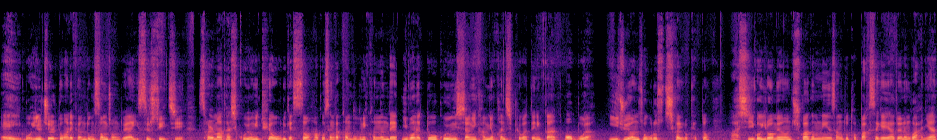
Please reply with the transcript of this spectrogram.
에이 뭐 일주일 동안의 변동성 정도야 있을 수 있지. 설마 다시 고용이 튀어오르겠어? 하고 생각한 부분이 컸는데 이번에 또 고용시장이 강력한 지표가 뜨니까 어 뭐야 2주 연속으로 수치가 이렇게 떠? 아씨 이거 이러면 추가 금리 인상도 더 빡세게 해야 되는 거 아니야?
